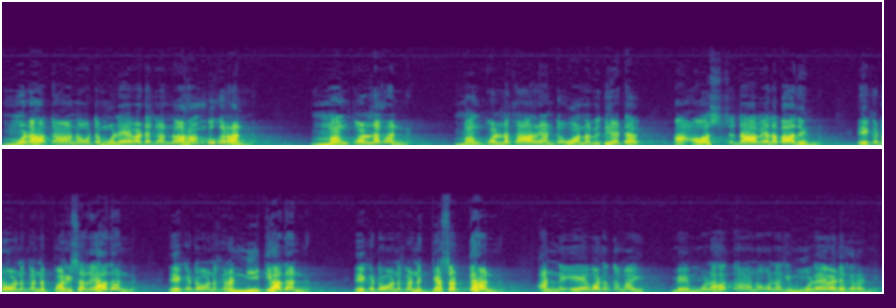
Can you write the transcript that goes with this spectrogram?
මොළහතානෝට මොලේ වැඩ කරනවා හම්බු කරන්න. මංකොල්ල ගන්න. මංකොල්ලකාරයන්ට ඕන විදිහට අවශ්‍යතාවය ලබා දෙන්න. ඒකට ඕන කරන්න පරිසරය හදන්න. ඒකට ඕන කරන නීති හදන්න. ඒකට ඕන කරන්න ගැසට් ගහන්න. අන්න ඒවට තමයි මේ මොළහතානෝලගේ මොලේ වැඩ කරන්නේ.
